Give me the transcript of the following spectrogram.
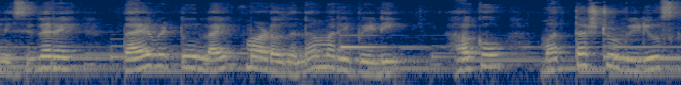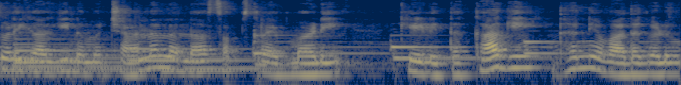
ಎನಿಸಿದರೆ ದಯವಿಟ್ಟು ಲೈಕ್ ಮಾಡೋದನ್ನು ಮರಿಬೇಡಿ ಹಾಗೂ ಮತ್ತಷ್ಟು ವಿಡಿಯೋಸ್ಗಳಿಗಾಗಿ ನಮ್ಮ ಚಾನಲನ್ನು ಸಬ್ಸ್ಕ್ರೈಬ್ ಮಾಡಿ ಕೇಳಿದ್ದಕ್ಕಾಗಿ ಧನ್ಯವಾದಗಳು.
